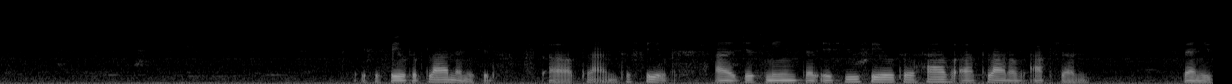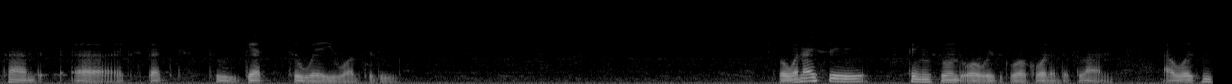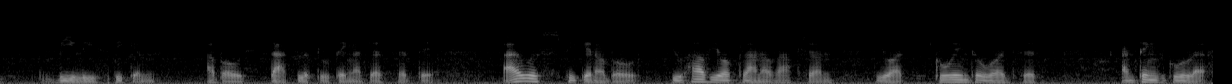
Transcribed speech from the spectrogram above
If you fail to plan, then you should uh, plan to fail. And it just means that if you fail to have a plan of action, then you can't uh, expect to get to where you want to be. But when I say things don't always go according to plan, I wasn't really speaking about that little thing I just said there. I was speaking about you have your plan of action, you are going towards it, and things go left.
